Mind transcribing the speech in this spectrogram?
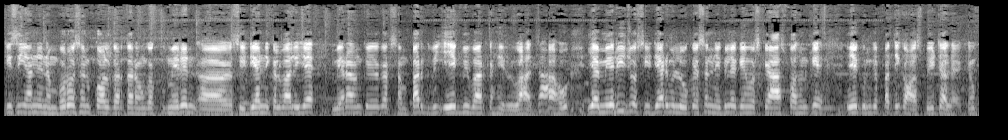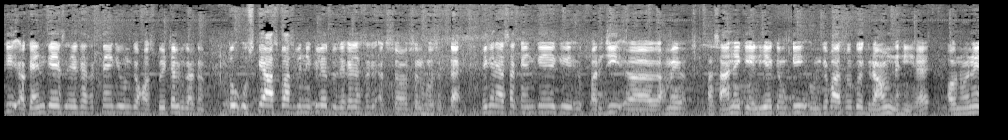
किसी अन्य नंबरों से कॉल करता रहूँगा मेरे सीडीआर निकलवा ली जाए, मेरा उनके अगर संपर्क भी एक भी बार कहीं रहा हो, या मेरी जो सीडीआर में लोकेशन निकले कहीं उसके आसपास उनके, एक उनके पति का हॉस्पिटल है क्योंकि कहीं के ये कह सकते हैं कि उनके हॉस्पिटल भी करते हैं तो उसके आसपास भी निकले तो देखा जा सकता एक्सटॉर्शन हो सकता है। लेकिन ऐसा कहीं कहीं कि फर्जी हमें फंसाने के लिए क्योंकि उनके पास कोई ग्राउंड नहीं है और उन्होंने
